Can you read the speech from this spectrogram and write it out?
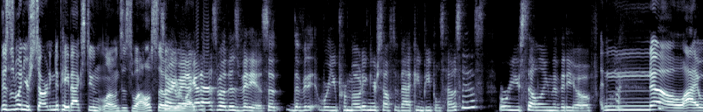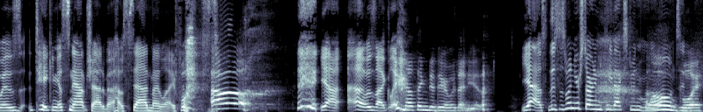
This is when you're starting to pay back student loans as well. So sorry, wait. Like, I gotta ask about this video. So the video, were you promoting yourself to vacuum people's houses, or were you selling the video of? no, I was taking a Snapchat about how sad my life was. Oh. yeah, that was not clear. Nothing to do with any of that. Yes, this is when you're starting to pay back student oh, loans oh, and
